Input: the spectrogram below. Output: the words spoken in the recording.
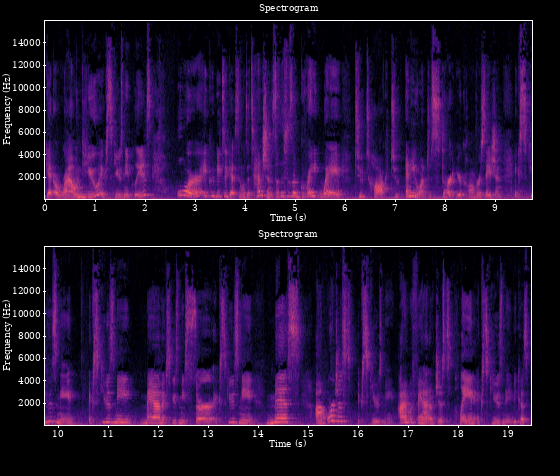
get around you, excuse me, please or it could be to get someone's attention. So, this is a great way to talk to anyone, to start your conversation. Excuse me, excuse me, ma'am, excuse me, sir, excuse me, miss. Um, or just excuse me. I'm a fan of just plain excuse me because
